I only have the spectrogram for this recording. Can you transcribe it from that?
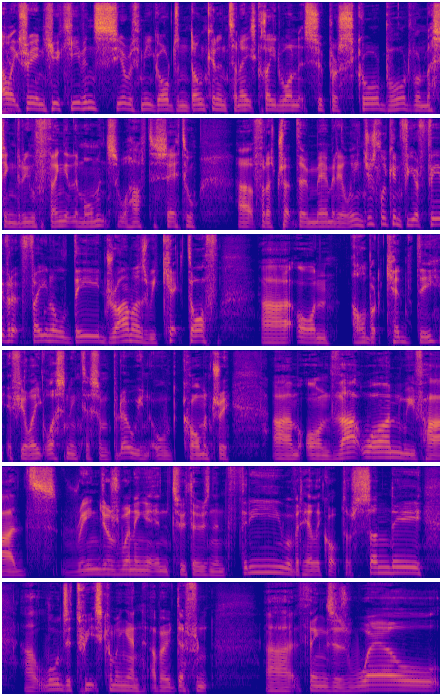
Alex Rae and Hugh Keevins here with me, Gordon Duncan, and tonight's Clyde One Super Scoreboard. We're missing the real thing at the moment, so we'll have to settle uh, for a trip down memory lane. Just looking for your favourite final day dramas. We kicked off uh, on Albert Kidd Day, if you like listening to some brilliant old commentary um, on that one. We've had Rangers winning it in 2003, we've had Helicopter Sunday, uh, loads of tweets coming in about different. Uh, things as well.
